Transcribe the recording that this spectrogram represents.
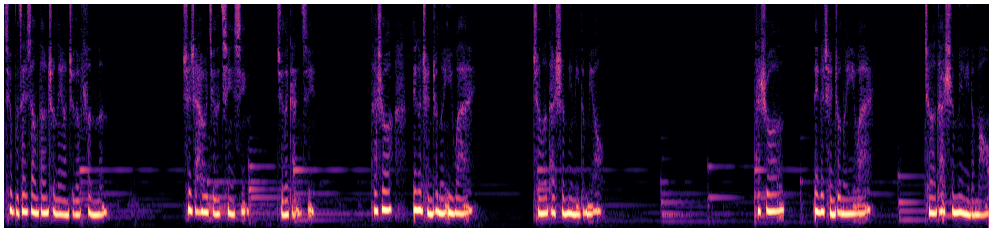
却不再像当初那样觉得愤懑，甚至还会觉得庆幸，觉得感激。他说：“那个沉重的意外，成了他生命里的苗。”他说：“那个沉重的意外。”成了他生命里的锚。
